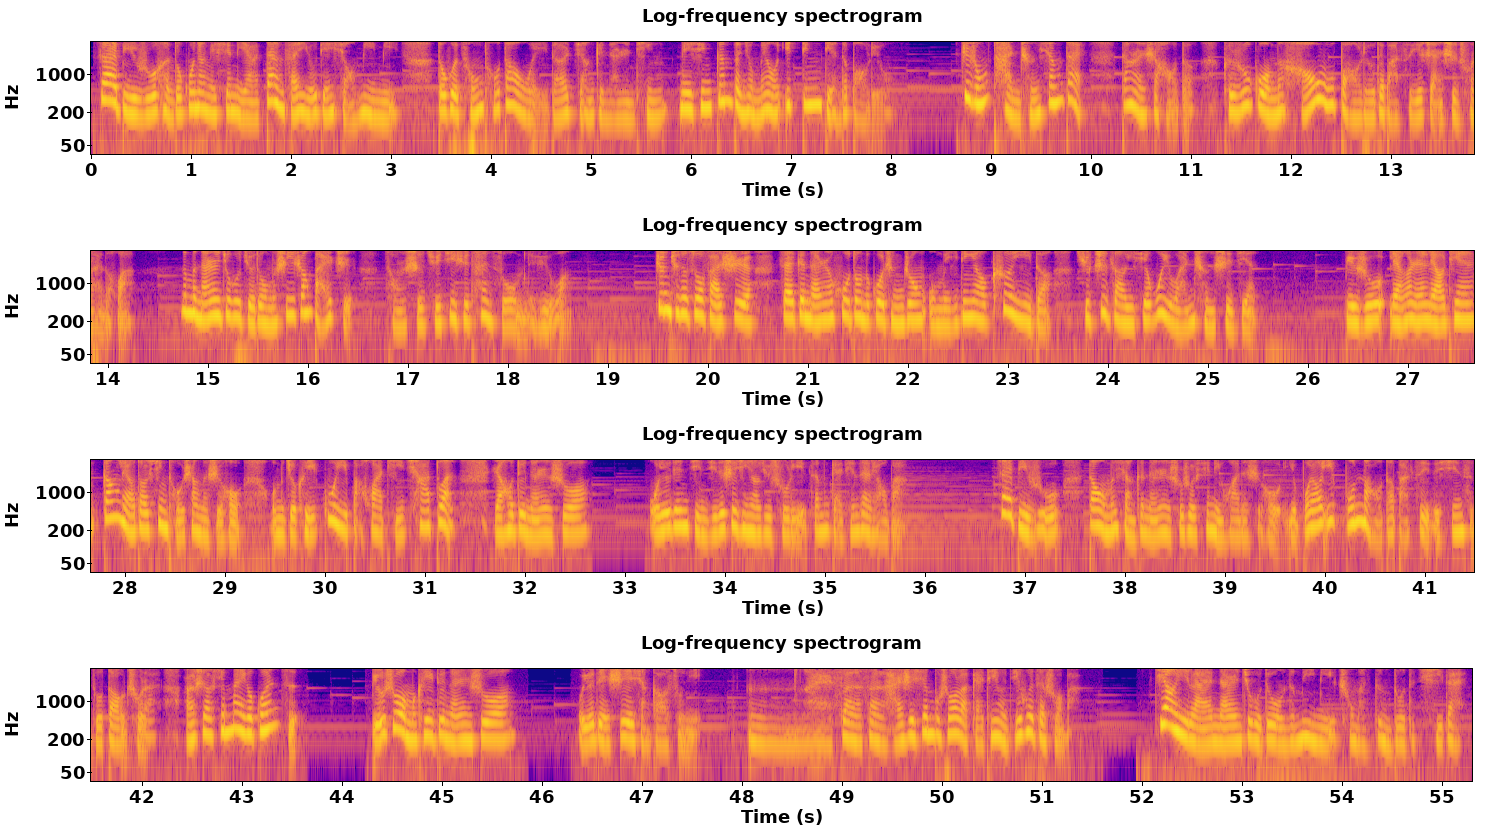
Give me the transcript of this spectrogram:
再比如，很多姑娘的心里啊，但凡有点小秘密，都会从头到尾的讲给男人听，内心根本就没有一丁点的保留。这种坦诚相待当然是好的，可如果我们毫无保留的把自己展示出来的话，那么男人就会觉得我们是一张白纸，从而失去继续探索我们的欲望。正确的做法是在跟男人互动的过程中，我们一定要刻意的去制造一些未完成事件。比如两个人聊天刚聊到兴头上的时候，我们就可以故意把话题掐断，然后对男人说：“我有点紧急的事情要去处理，咱们改天再聊吧。”再比如，当我们想跟男人说说心里话的时候，也不要一股脑的把自己的心思都倒出来，而是要先卖个关子。比如说，我们可以对男人说：“我有点事想告诉你，嗯，哎，算了算了，还是先不说了，改天有机会再说吧。”这样一来，男人就会对我们的秘密充满更多的期待。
